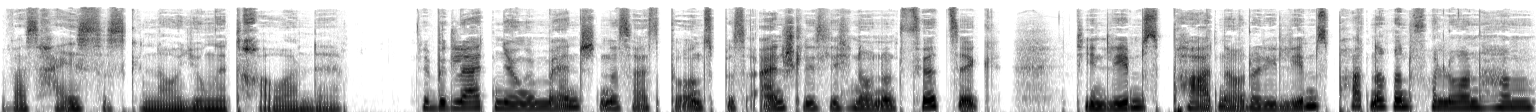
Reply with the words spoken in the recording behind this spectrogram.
Was heißt das genau, junge Trauernde? Wir begleiten junge Menschen, das heißt bei uns bis einschließlich 49, die einen Lebenspartner oder die Lebenspartnerin verloren haben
